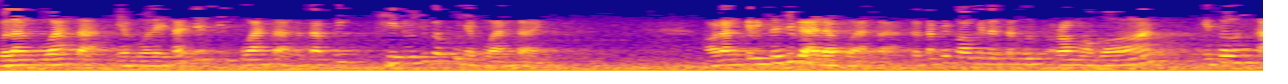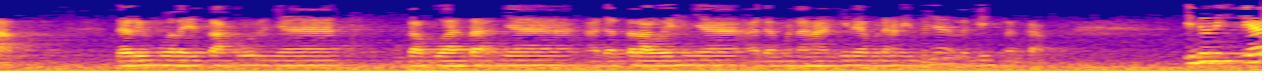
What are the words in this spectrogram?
Bulan puasa, ya boleh saja sih puasa, tetapi Hindu juga punya puasa. Orang Kristen juga ada puasa, tetapi kalau kita sebut Ramadan itu lengkap. Dari mulai sahurnya, buka puasanya, ada terawihnya, ada menahan ini, menahan itunya lebih lengkap. Indonesia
